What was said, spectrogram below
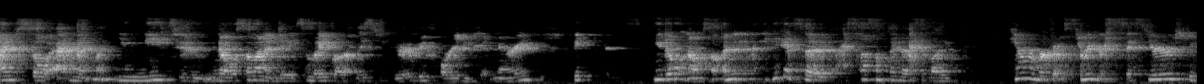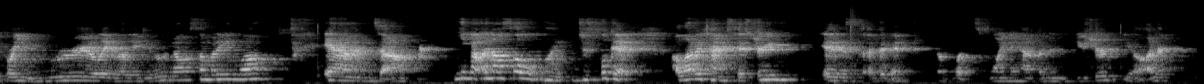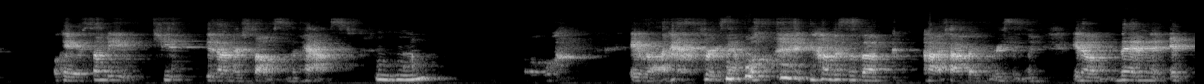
I'm so adamant. Like you need to know someone and date somebody for at least a year before you get married because you don't know someone. And I think it said I saw something that said like I can't remember if it was three or six years before you really really do know somebody well. And um, you know, and also like just look at a lot of times history is a good indicator of what's going to happen in the future. You know, under okay, if somebody cheated on their spouse in the past, mm-hmm. oh, A-Rod, for example, you know, this is a hot topic recently, you know, then it, it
